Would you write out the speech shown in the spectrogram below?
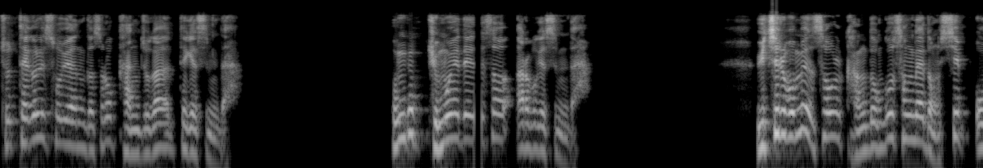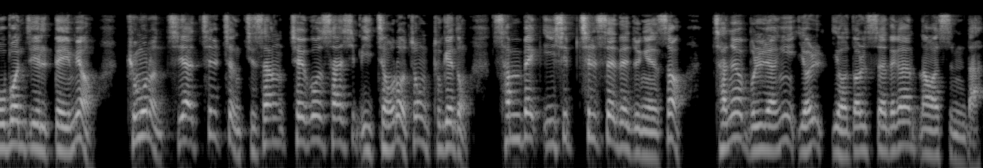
주택을 소유한 것으로 간주가 되겠습니다. 공급 규모에 대해서 알아보겠습니다. 위치를 보면 서울 강동구 성내동 15번지 일대이며 규모는 지하 7층, 지상 최고 42층으로 총 2개 동 327세대 중에서 자녀 물량이 18세대가 나왔습니다.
